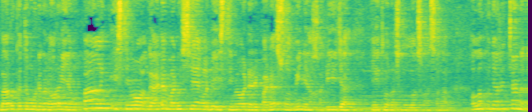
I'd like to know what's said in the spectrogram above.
baru ketemu dengan orang yang paling istimewa. Gak ada manusia yang lebih istimewa daripada suaminya Khadijah yaitu Rasulullah SAW. Allah punya rencana.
